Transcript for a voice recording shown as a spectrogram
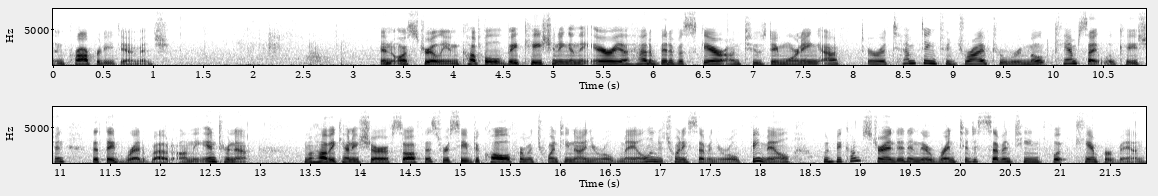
in property damage. An Australian couple vacationing in the area had a bit of a scare on Tuesday morning after attempting to drive to a remote campsite location that they'd read about on the internet. Mohave County Sheriff's Office received a call from a 29 year old male and a 27 year old female who'd become stranded in their rented 17 foot camper van.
